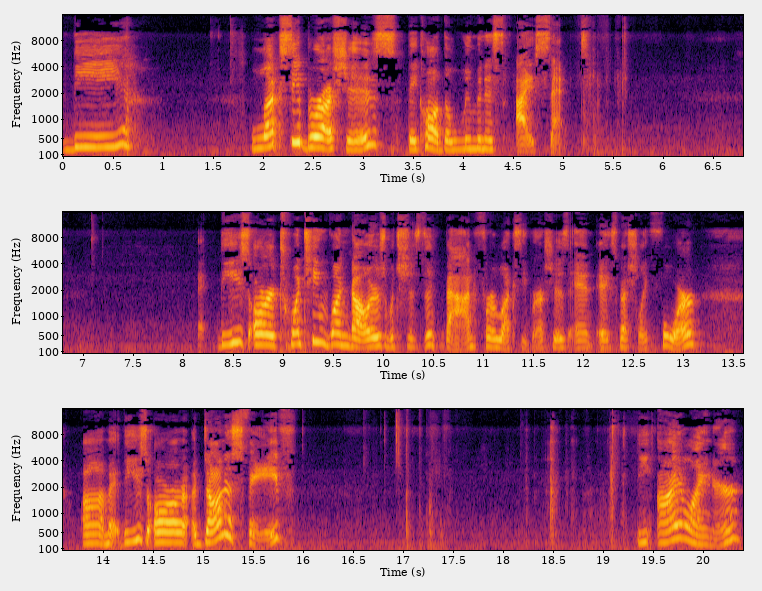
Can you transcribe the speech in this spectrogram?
The Luxie brushes, they call it the Luminous Eye Set. These are $21, which isn't bad for Luxie brushes, and especially four. Um, these are Adonis Fave. The eyeliner,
